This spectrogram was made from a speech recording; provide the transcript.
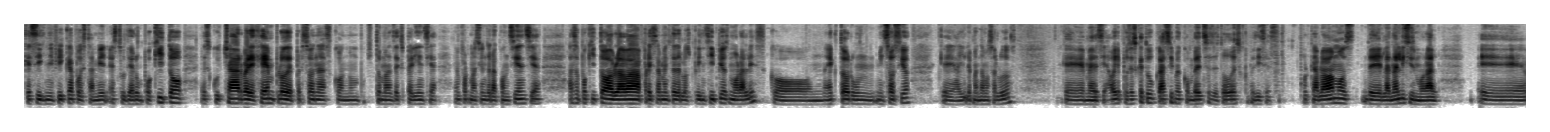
que significa pues también estudiar un poquito, escuchar, ver ejemplo de personas con un poquito más de experiencia en formación de la conciencia. Hace poquito hablaba precisamente de los principios morales con Héctor, un, mi socio, que ahí le mandamos saludos que me decía, oye, pues es que tú casi me convences de todo eso que me dices, porque hablábamos del análisis moral. Eh,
